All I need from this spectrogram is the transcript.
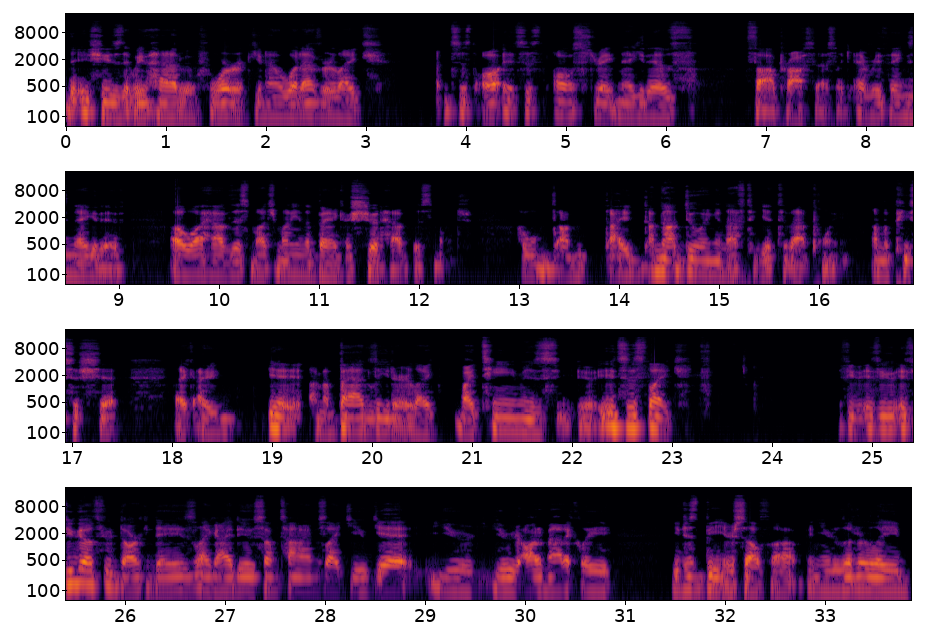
The issues that we've had with work, you know, whatever. Like it's just all it's just all straight negative thought process. Like everything's negative oh, well, I have this much money in the bank. I should have this much. Oh, I'm, I, I'm not doing enough to get to that point. I'm a piece of shit. Like I, I'm a bad leader. Like my team is, it's just like, if you, if you, if you go through dark days like I do sometimes, like you get, you you're automatically, you just beat yourself up and you literally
